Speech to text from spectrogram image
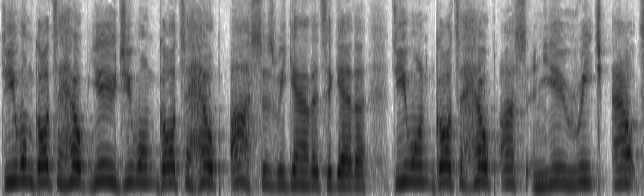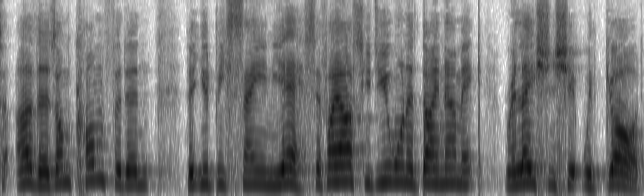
Do you want God to help you? Do you want God to help us as we gather together? Do you want God to help us and you reach out to others? I'm confident that you'd be saying yes. If I ask you, do you want a dynamic relationship with God?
